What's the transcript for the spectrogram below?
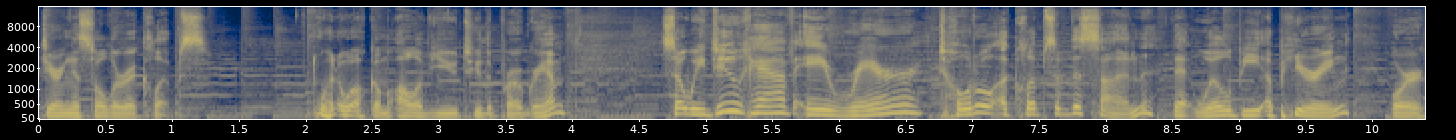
During a Solar Eclipse. I want to welcome all of you to the program. So, we do have a rare total eclipse of the sun that will be appearing or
